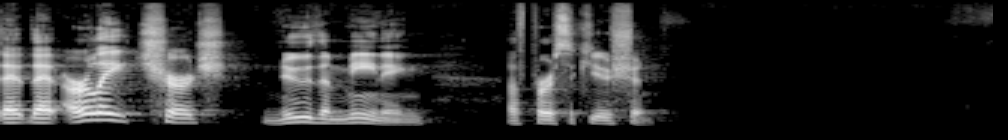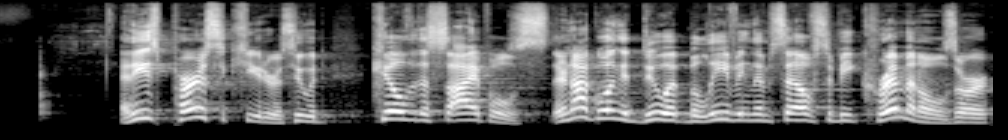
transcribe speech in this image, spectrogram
that, that early church knew the meaning of persecution. And these persecutors who would kill the disciples, they're not going to do it believing themselves to be criminals or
